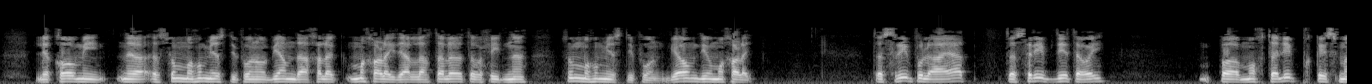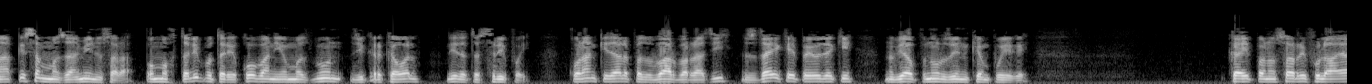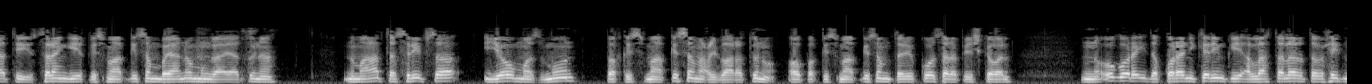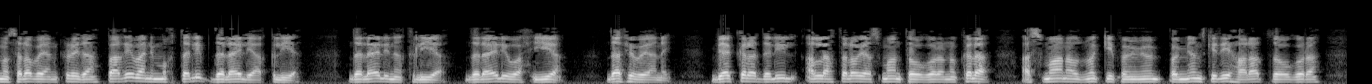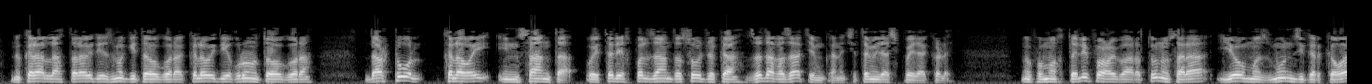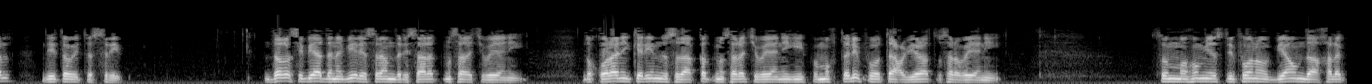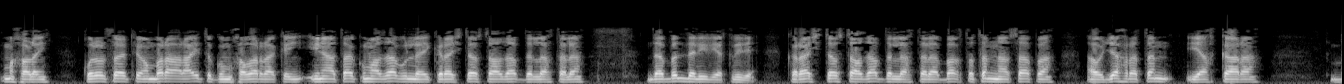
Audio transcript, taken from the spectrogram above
لقوم ثم هم یستفون بیا هم دا خلک مخړی دی الله تعالی توحید نه ثم هم یستفون بیا هم دی مخړی تصریف الایات تصریف دی ته وای په مختلف قسمه قسم مزامینو سره په مختلفو طریقو باندې یو مضمون ذکر کول دې ته تصریف وایي قرآن کې دا لفظ بار بار راځي زده یې کوي په یو ځای کې نو بیا په نور ځایونو کې هم پوهېږئ کیف نصرف الایات څرنګه قسمه قسم بیانو مونږ آیاتونه نو معنا تصریف سره یو مضمون په قسمه قسم عبارتونو او په قسمه قسم طریقو سره پیش کول نو وګورئ د قرآن کریم کې الله تعالی د توحید مسله بیان کړې ده په هغې باندې مختلف دلایل عقلیه دلایل نقلیه دلایل وحییه دا فی بیانې بیا کله دلیل الله تعالی وی اسمان ته وګوره نو کله اسمان او زمکی په منځ کې دی حالات ته وګوره نو کله الله تعالی وی دی زمکی ته وګوره کله وی دی غرونو ته وګوره دا ټول کله وی انسان ته وی تر خپل ځان ته سوچ وکړه زه د غزا تیم کنه چې ته مې داسې پیدا کړی نو په مختلفو عبارتونو سره یو مضمون ذکر کول دی ته وی تصریف دغه سی بیا د نبی علیہ السلام د رسالت مسله چې بیانېږي د قرآن کریم د صداقت مسله چې بیانېږي په مختلفو تعبیراتو سره بیانېږي ثم هم یصدفون او بیا هم دا خلک مخړی قل ورته پیغمبر ارایتکم خبر راکئ ان اتاکم عذاب الله کراشته است عذاب د الله تعالی دا بل دلیل عقلی دی کراشته است عذاب د الله تعالی بغتتن ناصافه او جهرتن یا ښکارا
